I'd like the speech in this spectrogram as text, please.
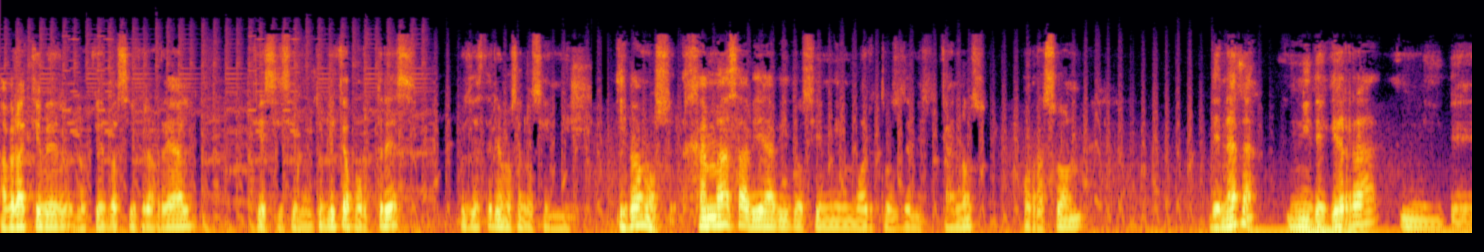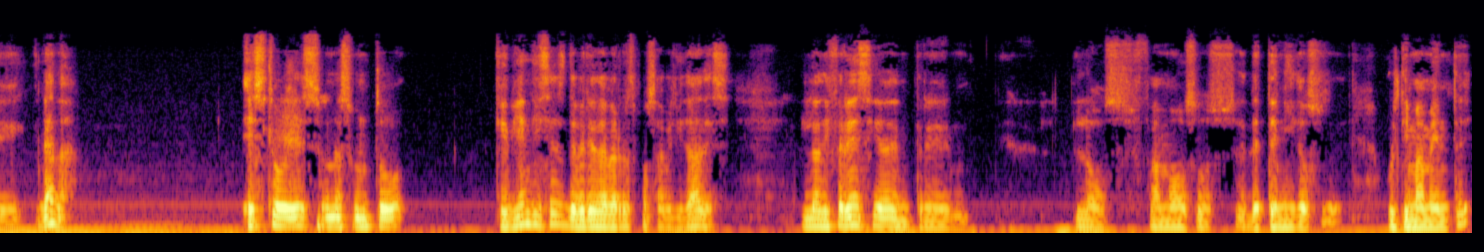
Habrá que ver lo que es la cifra real que si se multiplica por 3, pues ya estaríamos en los 100.000. Y vamos, jamás había habido 100.000 muertos de mexicanos por razón de nada, ni de guerra, ni de nada. Esto es un asunto que bien dices debería de haber responsabilidades. La diferencia entre los famosos detenidos últimamente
